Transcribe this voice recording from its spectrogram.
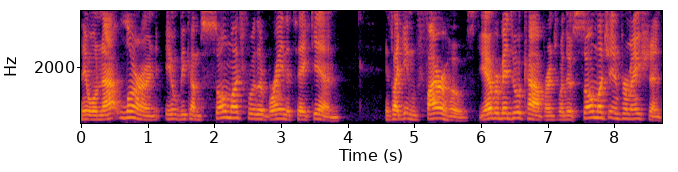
They will not learn. It will become so much for their brain to take in. It's like getting fire hosed. You ever been to a conference where there's so much information,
